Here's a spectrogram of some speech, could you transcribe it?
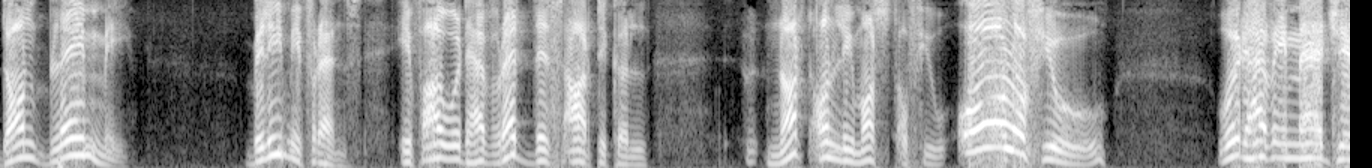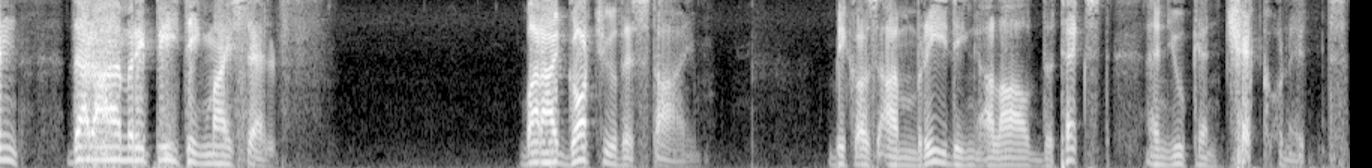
Don't blame me. Believe me, friends, if I would have read this article, not only most of you, all of you would have imagined that I am repeating myself. But I got you this time because I'm reading aloud the text and you can check on it.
